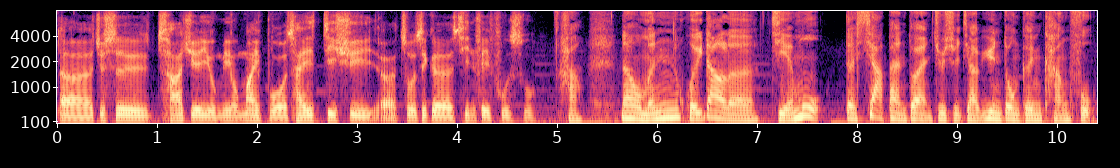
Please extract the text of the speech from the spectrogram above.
呃就是察觉有没有脉搏，才继续呃做这个心肺复苏。好，那我们回到了节目的下半段，就是叫运动跟康复。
